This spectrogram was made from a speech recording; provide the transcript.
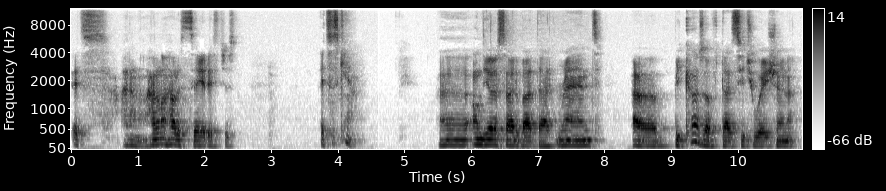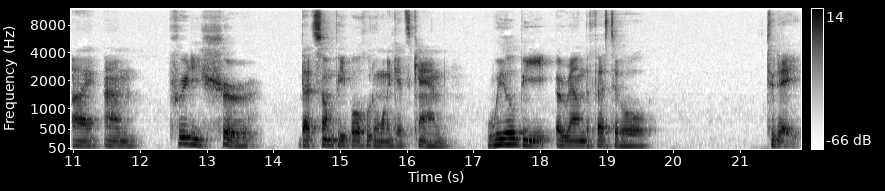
it's I don't know I don't know how to say it. It's just it's a scam. Uh, on the other side about that rant, uh, because of that situation, I am pretty sure that some people who don't want to get scammed will be around the festival today,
